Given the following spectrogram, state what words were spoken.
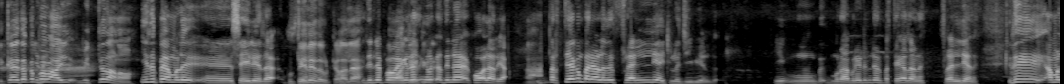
ഇതൊക്കെ വിറ്റതാണോ? ഇതിപ്പോ നമ്മൾ സെയിൽ ചെയ്ത കുട്ടികളെ. ഇതിന്റെ ഇപ്പൊ ഏകദേശം നിങ്ങൾക്ക് അതിന്റെ കോല അറിയാം. പ്രത്യേകം പറയാനുള്ളത് ഫ്രണ്ട്ലി ആയിട്ടുള്ള ജീവിയാണിത് ഈ മുറാ ബ്രീഡിന്റെ ഒരു പ്രത്യേകതയാണ് ഫ്രണ്ട്ലിയാണ് ഇത് നമ്മൾ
